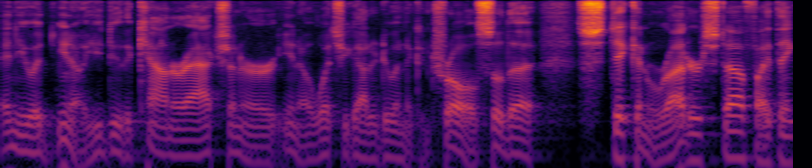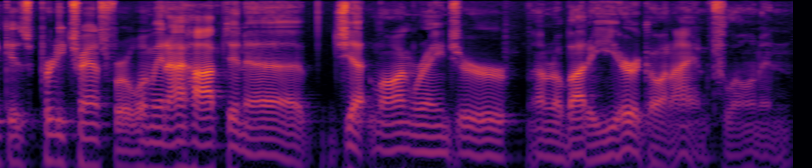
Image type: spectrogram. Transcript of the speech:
and you would you know you do the counteraction or you know what you got to do in the controls. So the stick and rudder stuff I think is pretty transferable. I mean, I hopped in a Jet Long Ranger I don't know about a year ago, and I hadn't flown in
